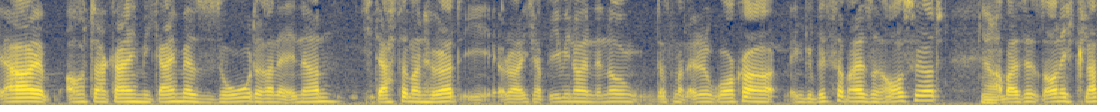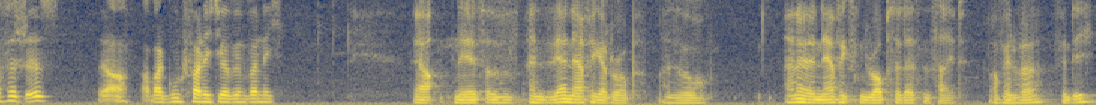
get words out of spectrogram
Ja, auch da kann ich mich gar nicht mehr so daran erinnern. Ich dachte, man hört, oder ich habe irgendwie noch in Erinnerung, dass man Alan Walker in gewisser Weise raushört, ja. aber es jetzt auch nicht klassisch ist. Ja, aber gut fand ich die auf jeden Fall nicht. Ja, nee, es ist ein sehr nerviger Drop. Also einer der nervigsten Drops der letzten Zeit, auf jeden Fall, finde ich.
